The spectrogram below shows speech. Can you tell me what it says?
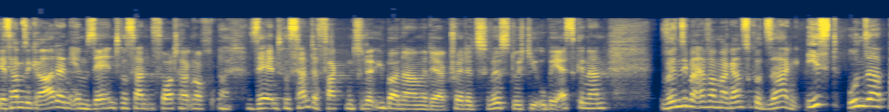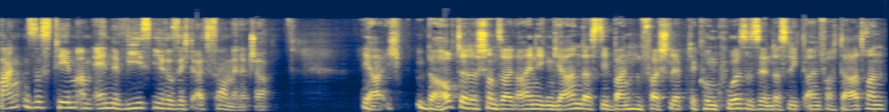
Jetzt haben Sie gerade in Ihrem sehr interessanten Vortrag noch sehr interessante Fakten zu der Übernahme der Credit Suisse durch die UBS genannt. Würden Sie mir einfach mal ganz kurz sagen, ist unser Bankensystem am Ende, wie ist Ihre Sicht als Fondsmanager? Ja, ich behaupte das schon seit einigen Jahren, dass die Banken verschleppte Konkurse sind. Das liegt einfach daran,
